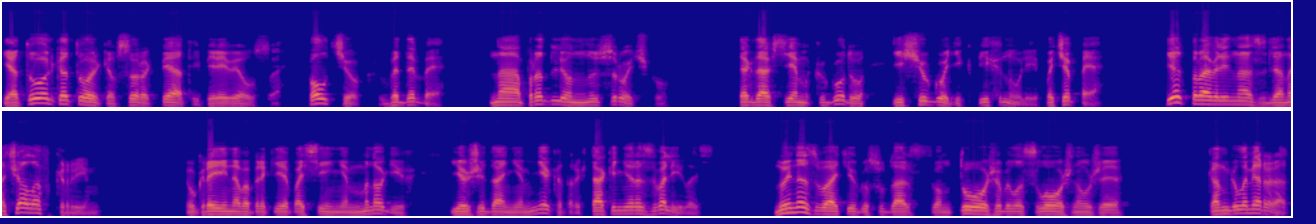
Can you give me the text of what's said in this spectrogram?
Я только-только в 45-й перевелся, полчок, ВДВ, на продленную срочку. Тогда всем к году еще годик пихнули, ПЧП, и отправили нас для начала в Крым. Украина, вопреки опасениям многих и ожиданиям некоторых, так и не развалилась. Но и назвать ее государством тоже было сложно уже. Конгломерат.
